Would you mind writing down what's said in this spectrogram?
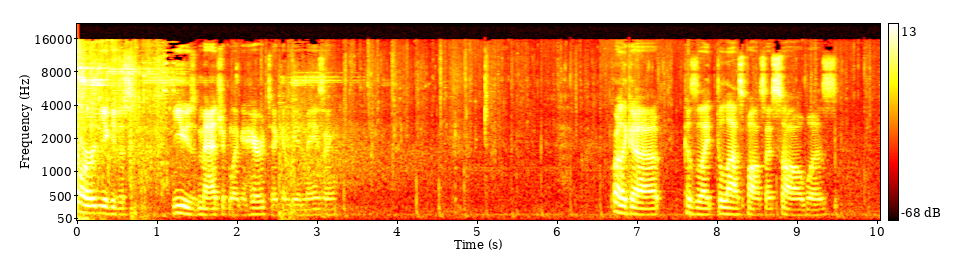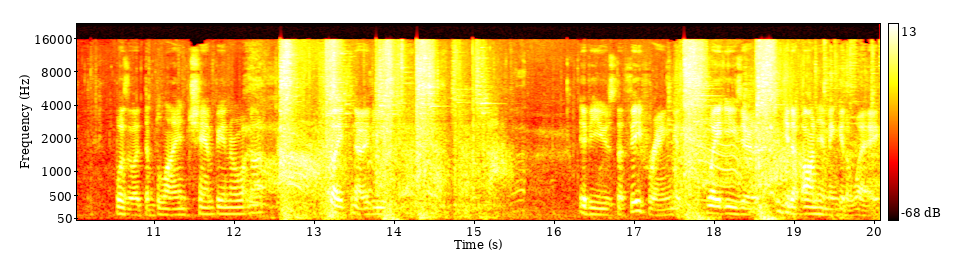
or you could just use magic like a heretic and be amazing, or like uh, a because like the last boss I saw was was it like the blind champion or whatnot? Like no, if you if you use the thief ring, it's way easier to get up on him and get away.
